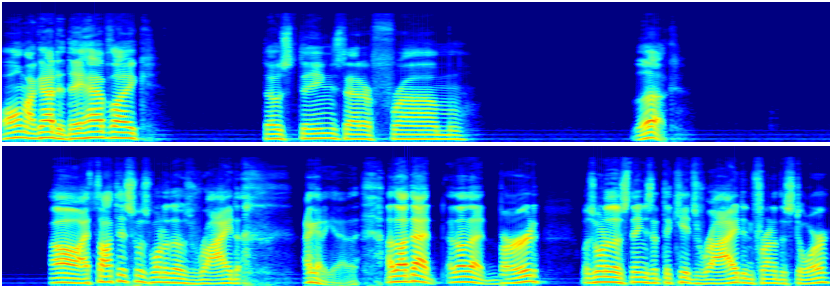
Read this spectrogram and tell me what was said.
Oh my god, did they have like those things that are from Look. Oh, I thought this was one of those ride I gotta get out of it. I thought that I thought that bird was one of those things that the kids ride in front of the store,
